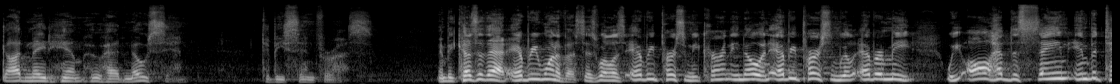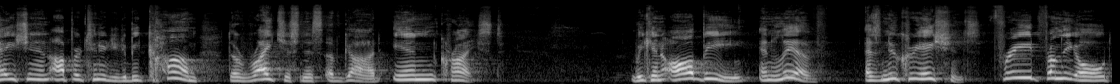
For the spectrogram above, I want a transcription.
God made him who had no sin to be sin for us. And because of that, every one of us, as well as every person we currently know and every person we'll ever meet, we all have the same invitation and opportunity to become the righteousness of God in Christ. We can all be and live as new creations, freed from the old,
